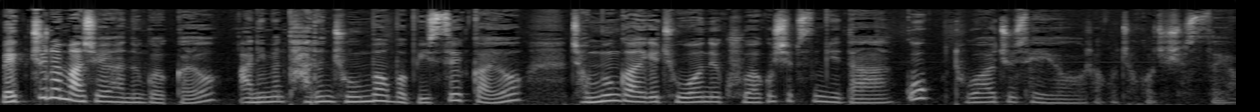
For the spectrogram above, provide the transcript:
맥주를 마셔야 하는 걸까요? 아니면 다른 좋은 방법이 있을까요? 전문가에게 조언을 구하고 싶습니다. 꼭 도와주세요라고 적어 주셨어요.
